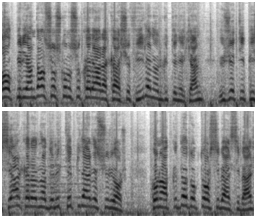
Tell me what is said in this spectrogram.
Halk bir yandan söz konusu karara karşı fiilen örgütlenirken ücretli PCR kararına dönük tepkiler de sürüyor. Konu hakkında Doktor Sibel Siber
